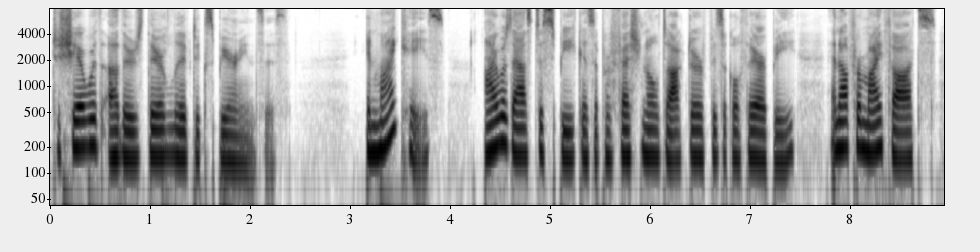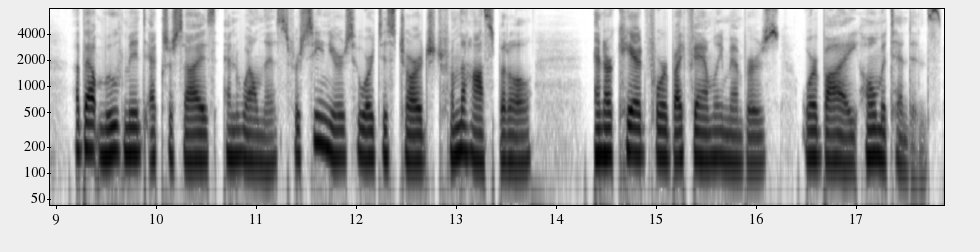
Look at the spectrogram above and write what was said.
to share with others their lived experiences. In my case, I was asked to speak as a professional doctor of physical therapy and offer my thoughts about movement, exercise, and wellness for seniors who are discharged from the hospital and are cared for by family members or by home attendants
